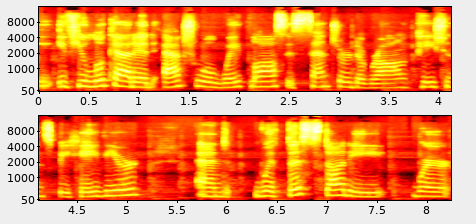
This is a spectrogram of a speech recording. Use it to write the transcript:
If you look at it, actual weight loss is centered around patients' behavior and with this study, we're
